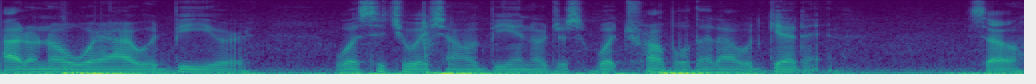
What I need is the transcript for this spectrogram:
I don't know where I would be or what situation I would be in or just what trouble that I would get in. So,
